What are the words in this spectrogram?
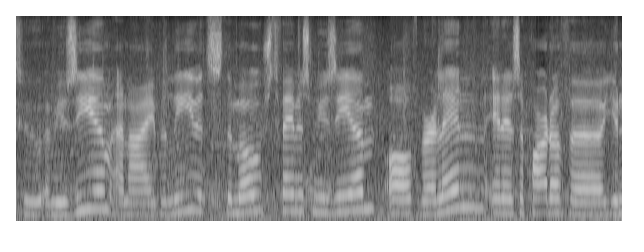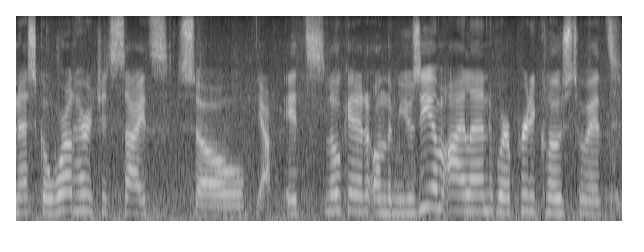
to a museum and I believe it's the most famous museum of Berlin. It is a part of a UNESCO World Heritage Sites. So yeah, it's located on the museum island. We're pretty close to it.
